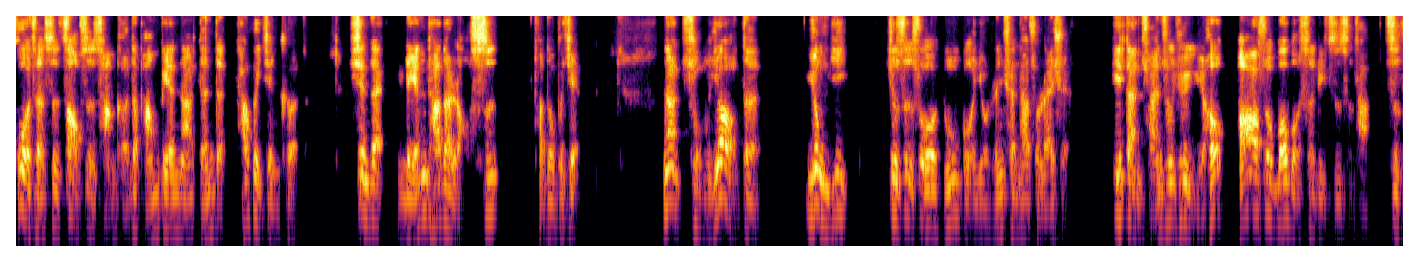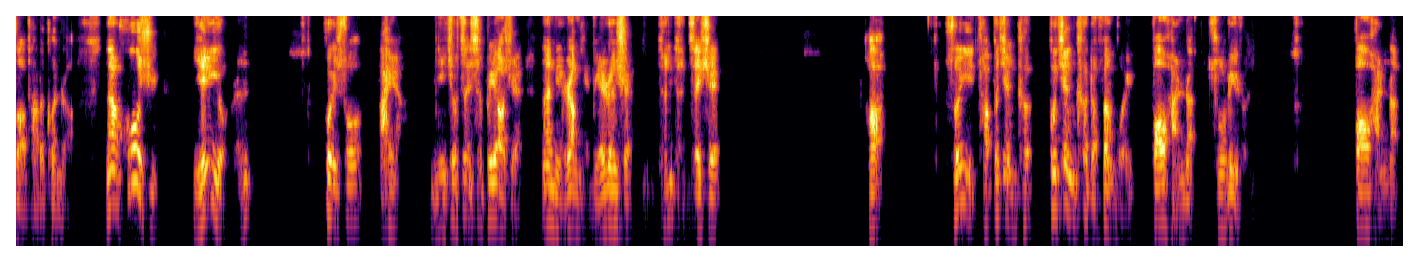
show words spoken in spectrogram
或者是造势场合的旁边啊，等等，他会见客的。现在连他的老师他都不见，那主要的用意就是说，如果有人劝他出来选，一旦传出去以后，啊，说某某势力支持他，制造他的困扰，那或许也有人会说，哎呀，你就这次不要选，那你让给别人选，等等这些。所以他不见客，不见客的氛围包含了朱立伦，包含了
